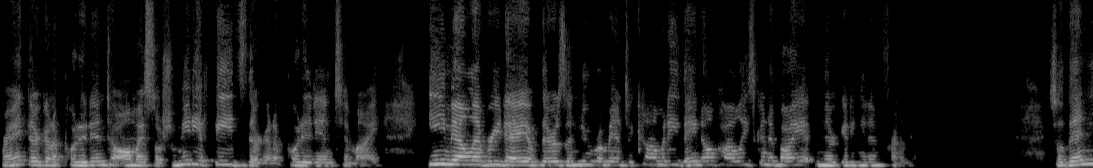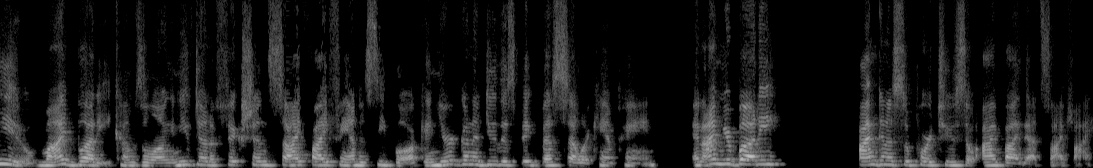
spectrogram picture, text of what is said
right? They're going to put it into all my social media feeds. They're going to put it into my email every day. If there's a new romantic comedy, they know Polly's going to buy it and they're getting it in front of me. So then you, my buddy, comes along and you've done a fiction, sci fi, fantasy book, and you're going to do this big bestseller campaign. And I'm your buddy. I'm going to support you, so I buy that sci fi.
